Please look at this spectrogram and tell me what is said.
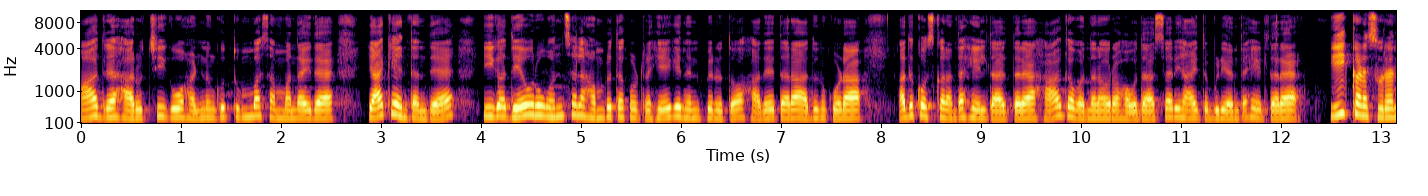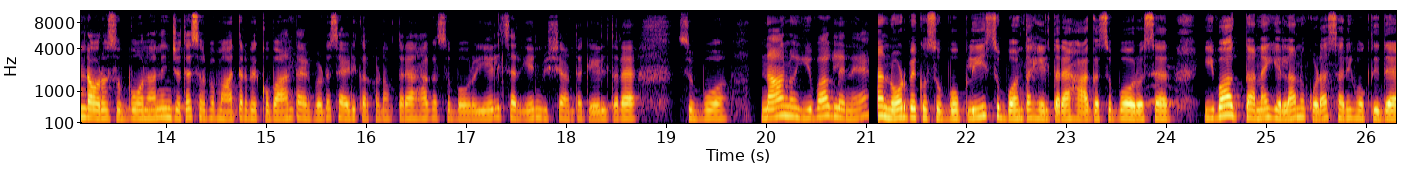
ಆದರೆ ಆ ರುಚಿಗೂ ಹಣ್ಣಿಗೂ ತುಂಬ ಸಂಬಂಧ ಇದೆ. ಯಾಕೆ ಅಂತಂದರೆ, ಈಗ ದೇವರು ಒಂದ್ಸಲ ಅಮೃತ ಕೊಟ್ಟರೆ ಹೇಗೆ ನೆನಪಿರುತ್ತೋ ಅದೇ ಥರ ಅದನ್ನು ಕೂಡ ಅದಕ್ಕೋಸ್ಕರ ಅಂತ ಹೇಳ್ತಾ ಇರ್ತಾರೆ. ಆಗ ವಂದನವರು ಹೌದಾ, ಸರಿ, ಆಯಿತು ಬಿಡಿ ಅಂತ ಹೇಳ್ತಾರೆ. ಈ ಕಡೆ ಸುರೇಂದ್ರ ಅವರು ಸುಬ್ಬು, ನಾನು ನಿನ್ನ ಜೊತೆ ಸ್ವಲ್ಪ ಮಾತಾಡಬೇಕು, ಬಾ ಅಂತ ಹೇಳ್ಬಿಟ್ಟು ಸೈಡಿಗೆ ಕರ್ಕೊಂಡು ಹೋಗ್ತಾರೆ. ಆಗ ಸುಬ್ಬು ಅವರು ಹೇಳಿ, ಸರ್, ಏನು ವಿಷಯ ಅಂತ ಕೇಳ್ತಾರೆ ಸುಬ್ಬು. ನಾನು ಇವಾಗಲೇ ನೋಡಬೇಕು ಸುಬ್ಬು, ಪ್ಲೀಸ್ ಸುಬ್ಬು ಅಂತ ಹೇಳ್ತಾರೆ. ಆಗ ಸುಬ್ಬು ಅವರು, ಸರ್, ಇವಾಗ ತಾನೇ ಎಲ್ಲನೂ ಕೂಡ ಸರಿ ಹೋಗ್ತಿದೆ.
